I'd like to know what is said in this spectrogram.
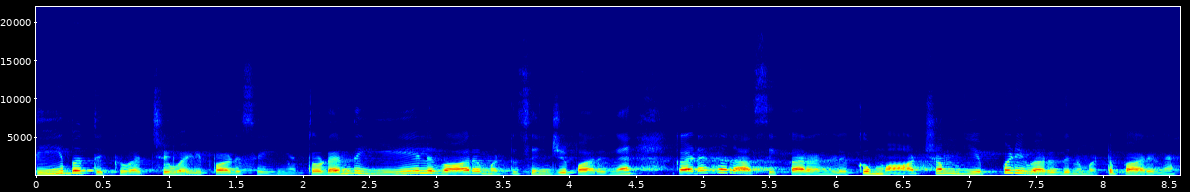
தீபத்துக்கு வச்சு வழிபாடு செய்யுங்க. தொடர்ந்து ஏழு வாரம் மட்டும் செஞ்சு பாருங்க. கடக ராசிக்காரங்களுக்கு மாற்றம் எப்படி வருதுன்னு மட்டும் பாருங்கள்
